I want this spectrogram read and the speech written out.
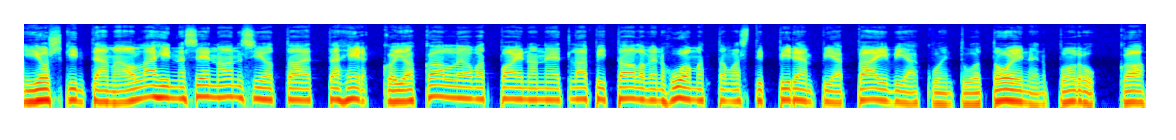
Joskin tämä on lähinnä sen ansiota, että Herkko ja Kalle ovat painaneet läpi talven huomattavasti pidempiä päiviä kuin tuo toinen porukka.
